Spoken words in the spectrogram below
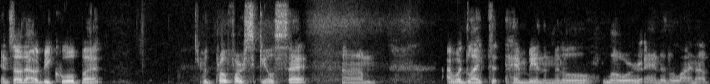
and so that would be cool. But with Profar's skill set, um, I would like to, him be in the middle, lower end of the lineup,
